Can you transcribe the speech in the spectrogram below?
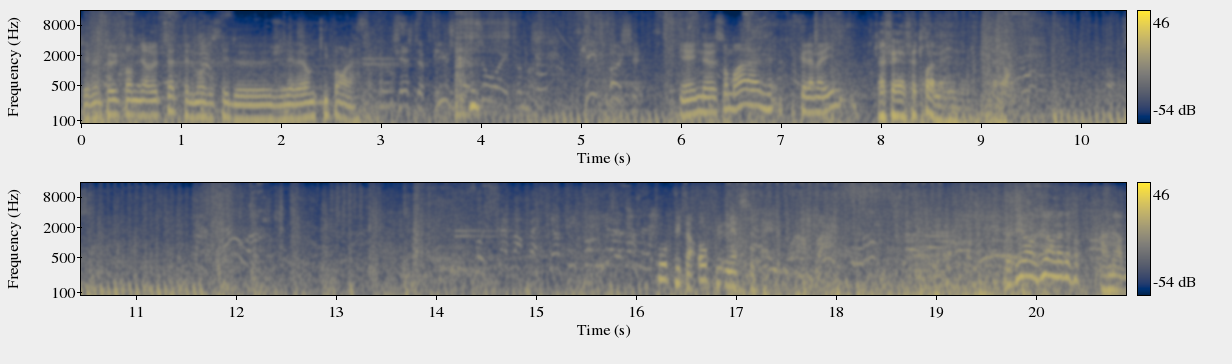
J'ai même pas eu le temps de lire le chat tellement j'essaie de. J'ai la langue qui pend là. Il y a une sombra là qui fait la maline. Elle fait, elle fait trop la maline. Alors. Oh putain, oh putain, merci. Vas-y, vas-y, on l'a défendu. Ah merde.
